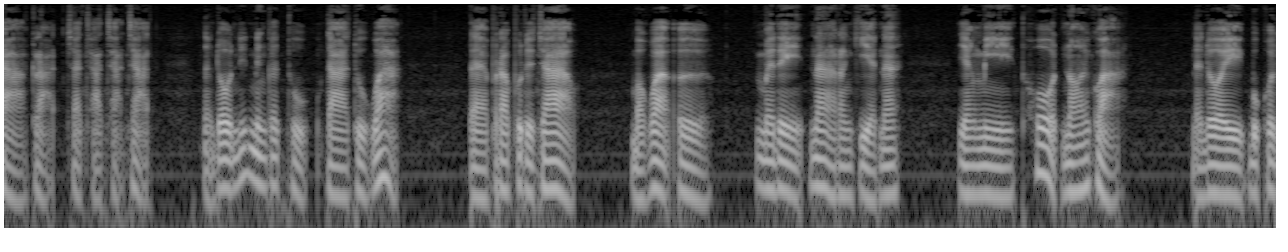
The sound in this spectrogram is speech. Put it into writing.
ด่ากราดฉาดฉาดฉาดฉาดโดนนิดนึงก็ถูกด่าถูกว่า แต่พระพุทธเจ้า บอกว่า เออ ไม่ได้น่ารังเกียจนะ ยังมีโทษน้อยกว่านะโดยบุคคล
